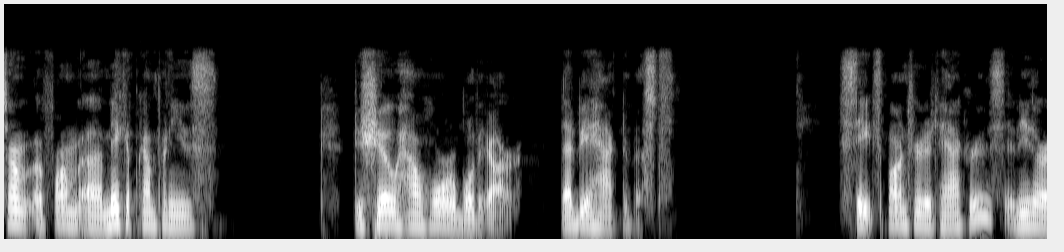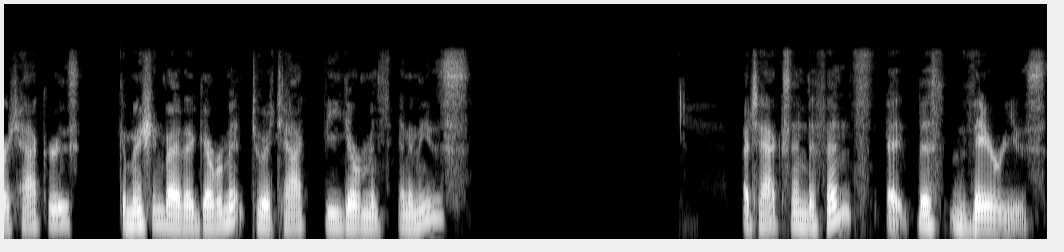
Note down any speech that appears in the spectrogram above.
some uh, farm uh, makeup companies to show how horrible they are. That'd be a hacktivist. State-sponsored attackers. These are attackers commissioned by the government to attack the government's enemies. Attacks and defense. This varies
